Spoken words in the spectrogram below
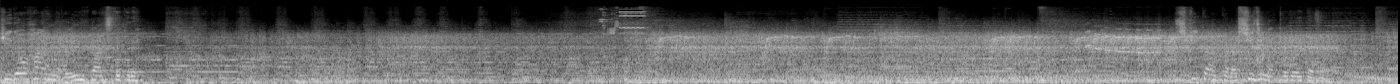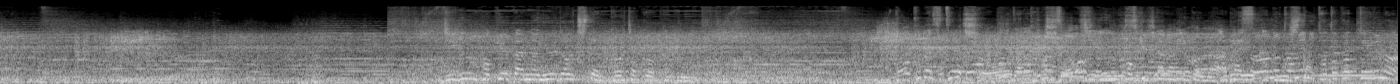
軌道範囲まで運搬してくれ。指揮官から指示が届いたぞ。自軍補給艦の誘導地点到着を確認。特別手当をいただきますよ自軍補給艦ビーコンの理想のために戦っているのは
